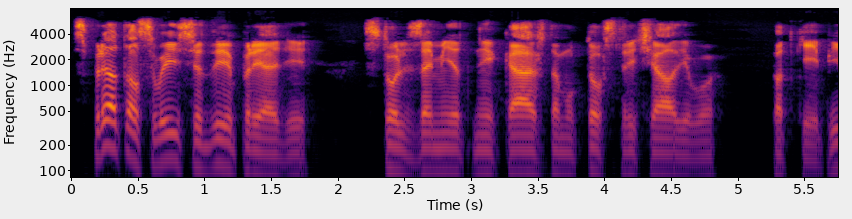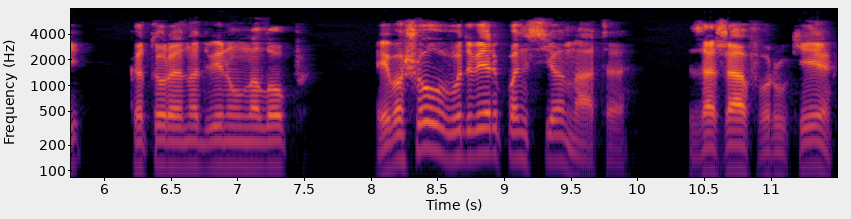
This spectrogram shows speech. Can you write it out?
Спрятал свои седые пряди столь заметный каждому, кто встречал его, под кепи, которая надвинул на лоб, и вошел в дверь пансионата, зажав в руке,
